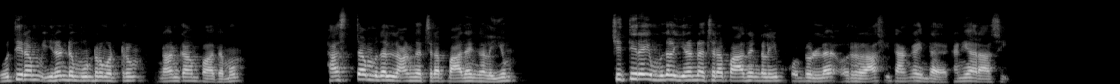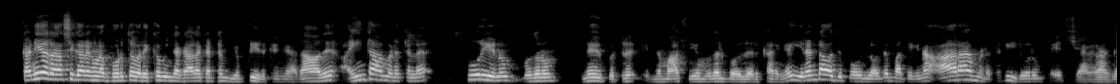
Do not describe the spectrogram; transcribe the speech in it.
உத்திரம் இரண்டு மூன்று மற்றும் நான்காம் பாதமும் ஹஸ்த முதல் நான்கு அச்சர பாதங்களையும் சித்திரை முதல் இரண்டு அச்சர பாதங்களையும் கொண்டுள்ள ஒரு ராசி தாங்க இந்த கன்னியா ராசி. கன்னியா ராசிக்காரங்களை பொறுத்த வரைக்கும் இந்த காலகட்டம் எப்படி இருக்குங்க? அதாவது ஐந்தாம் இடத்துல சூரியனும் புதனும் இணைவு பெற்று இந்த மாதத்துலயும் முதல் பகுதியில் இருக்காருங்க. இரண்டாவது பகுதியில் வந்து பாத்தீங்கன்னா ஆறாம் இடத்துக்கு இருவரும் பயிற்சி ஆகுறாங்க.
